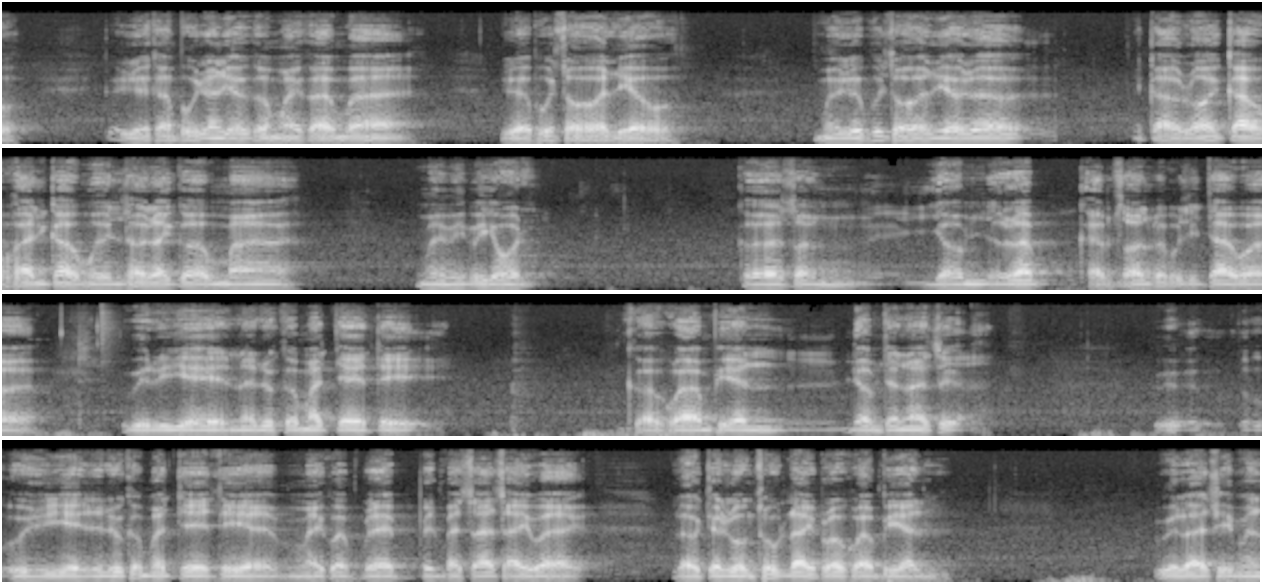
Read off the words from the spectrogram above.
เหลือคำพูดอันเดียวก็หมายความว่าเหลือพุทโธอันเดียวเมื่อเหลือพุทโธอันเดียวแล้วเก้าร้อยเก้าพันเก้าหมื่นเท่าไรก็มา ไม่มีประโยชน์ ก็ต้องยอมรับคำสอนพระพุทธเจ้าว่าวิริเยนะดุขมัจเจติก็ความเพียรยอมชนะเสือวิริเยนะดุขมัจเจติหมายความแปลเป็นภาษาไทยว่า เราจะล่วงทุกข์ได้เพราะความเพียร เวลาที่มัน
